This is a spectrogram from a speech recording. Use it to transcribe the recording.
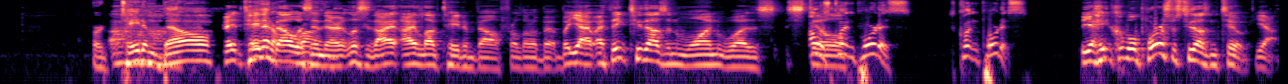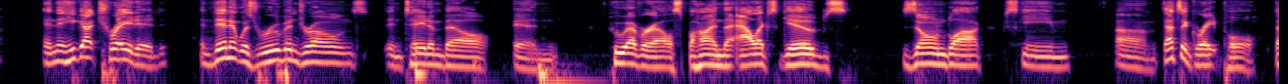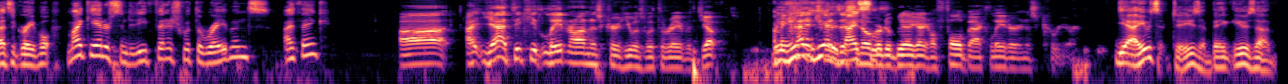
or Tatum uh, Bell? Tatum Bell was run. in there. Listen, I I love Tatum Bell for a little bit, but yeah, I think 2001 was still. Oh, it was Clinton Portis. It's Clinton Portis. Yeah, he, well, Portis was 2002. Yeah, and then he got traded, and then it was Reuben Droughns and Tatum Bell and whoever else behind the Alex Gibbs zone block scheme. Um, that's a great pull. That's a great pull. Mike Anderson, did he finish with the Ravens? I think. Uh, I, yeah, I think he later on in his career he was with the Ravens. Yep. I mean, he, he kind of transitioned nice over to be like, like, a fullback later in his career. Yeah, he was. Dude, he's a big. He was a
